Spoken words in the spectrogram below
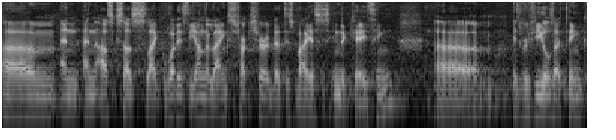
um, and, and asks us like what is the underlying structure that this bias is indicating. Um, it reveals, I think,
